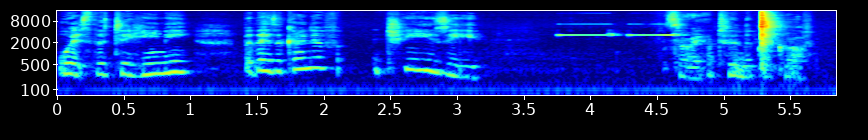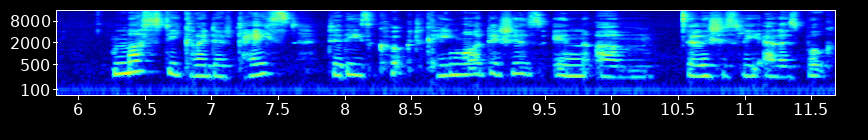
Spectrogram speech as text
or it's the tahini, but there's a kind of cheesy, sorry, I'll turn the cooker off, musty kind of taste to these cooked quinoa dishes in um, Deliciously Ella's book,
